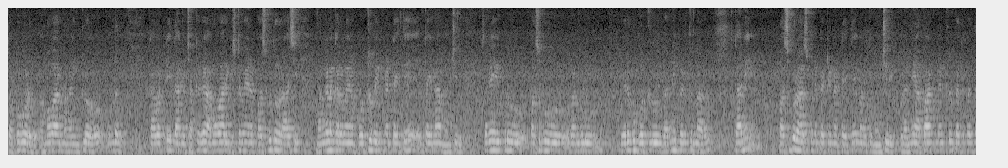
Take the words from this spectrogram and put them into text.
తొక్కకూడదు. అమ్మవారు మన ఇంట్లో ఉండదు. కాబట్టి దాన్ని చక్కగా అమ్మవారికి ఇష్టమైన పసుపుతో రాసి మంగళకరమైన పొట్లు పెట్టినట్టయితే ఎంతైనా మంచిది. సరే ఇప్పుడు పసుపు రంగులు ఎరుపు బొట్లు ఇవన్నీ పెడుతున్నారు. కానీ పసుపు రాసుకుని పెట్టినట్టయితే మనకి మంచిది. ఇప్పుడు అన్ని అపార్ట్మెంట్లు పెద్ద పెద్ద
